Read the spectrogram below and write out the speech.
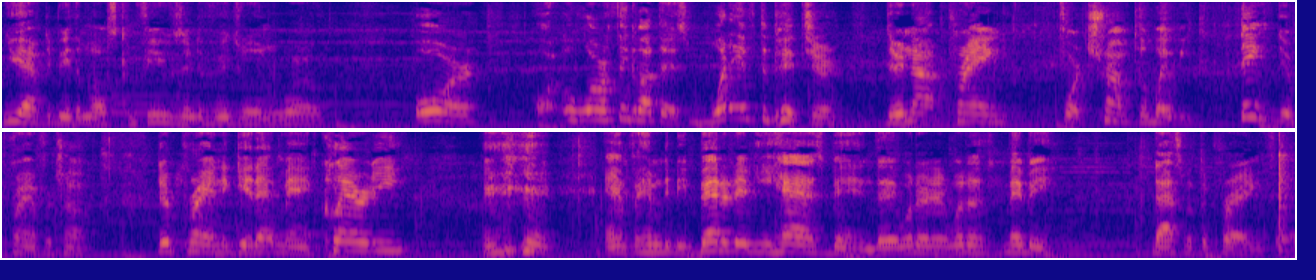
You have to be the most confused individual in the world. Or, or, or think about this: What if the picture they're not praying for Trump the way we think they're praying for Trump? They're praying to get that man clarity and for him to be better than he has been. They, what are, what are, maybe that's what they're praying for.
